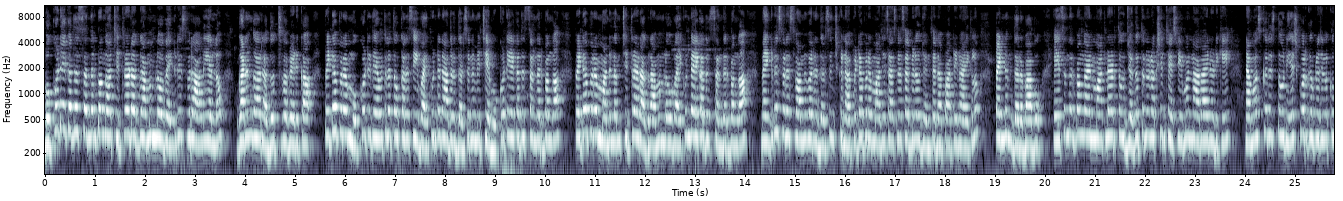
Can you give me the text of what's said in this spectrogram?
ముక్కోటి ఏకాదశి సందర్భంగా చిత్రాడ గ్రామంలో వెంకటేశ్వర ఆలయంలో ఘనంగా రథోత్సవ వేడుక. పిఠాపురం ముక్కోటి దేవతలతో కలిసి వైకుంఠనాథుడు దర్శనమిచ్చే ముక్కోటి ఏకాదశి సందర్భంగా పిఠాపురం మండలం చిత్రాడ గ్రామంలో వైకుంఠ ఏకాదశి సందర్భంగా వెంకటేశ్వర స్వామి వారిని దర్శించుకున్న పిఠాపురం మాజీ శాసనసభ్యులు జనసేన పార్టీ నాయకులు పెండం దొరబాబు. ఈ సందర్భంగా ఆయన మాట్లాడుతూ జగత్తును రక్షించే శ్రీమన్నారాయణుడికి నమస్కరిస్తూ నియోజకవర్గ ప్రజలకు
